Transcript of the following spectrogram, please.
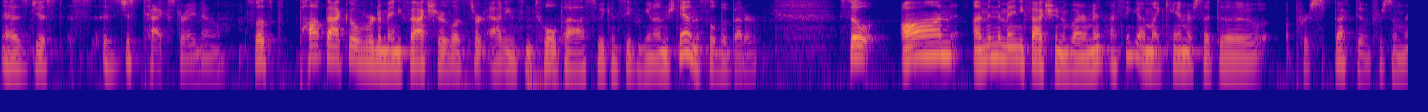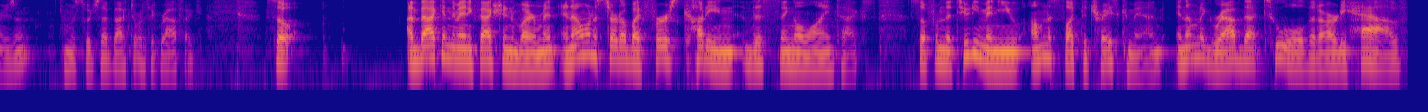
as just as just text right now. So let's pop back over to manufacturer. Let's start adding some toolpaths so we can see if we can understand this a little bit better. So on, I'm in the manufacturing environment. I think I have my camera set to a perspective for some reason. I'm gonna switch that back to orthographic. So I'm back in the manufacturing environment and I want to start out by first cutting this single line text. So from the 2D menu, I'm going to select the trace command and I'm going to grab that tool that I already have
